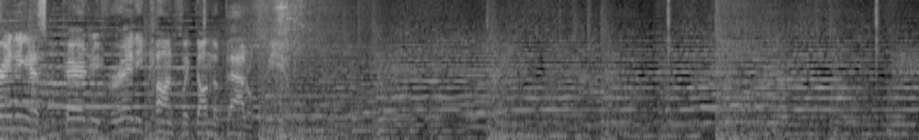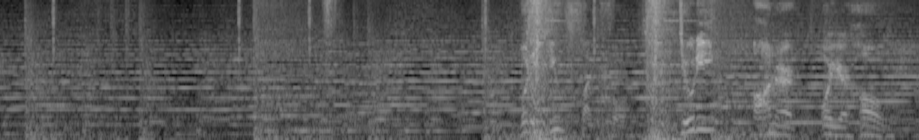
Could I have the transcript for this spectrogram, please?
training has prepared me for any conflict on the battlefield. What do you fight for? Duty, honor, or your home?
